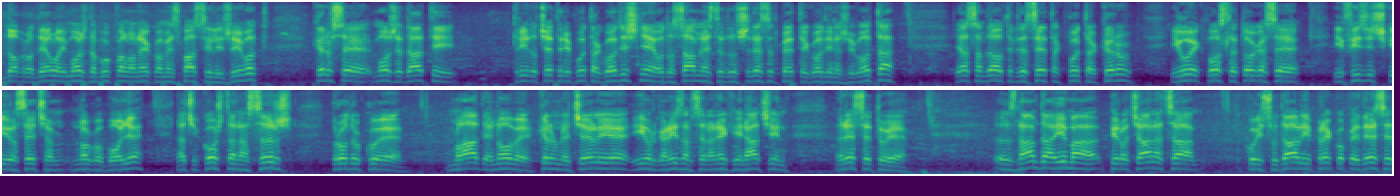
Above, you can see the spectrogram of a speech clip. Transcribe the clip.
dobro delo i možda bukvalno nekome spasili život. Krv se može dati 3 do 4 puta godišnje od 18. do 65. godine života. Ja sam dao 30 puta krv i uvek posle toga se i fizički osjećam mnogo bolje. Znači koštana srž produkuje mlade, nove krvne ćelije i organizam se na neki način resetuje. Znam da ima piroćanaca koji su dali preko 50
